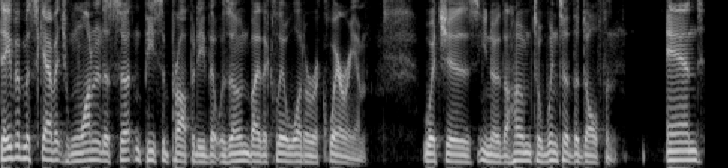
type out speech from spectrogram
David Miscavige wanted a certain piece of property that was owned by the Clearwater Aquarium which is, you know, the home to Winter the dolphin. And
